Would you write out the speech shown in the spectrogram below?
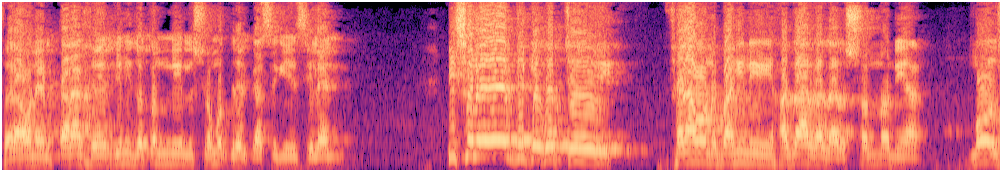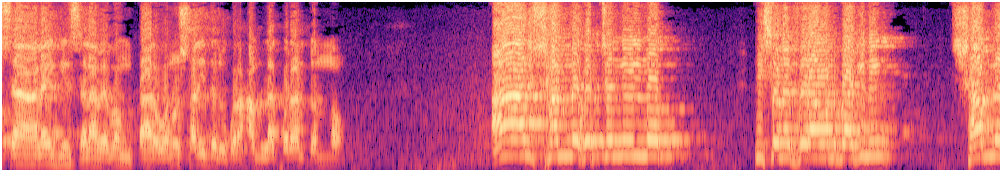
ফেরাউনের তারা খেয়ে তিনি যখন নীল সমুদ্রের কাছে গিয়েছিলেন, পিছনের দিকে হচ্ছে ফেরাউন বাহিনী হাজার হাজার সৈন্য নিয়ে মৌসা আলাইহিস সালাম এবং তার অনুসারীদের উপর হামলা করার জন্য। আর সামনে হচ্ছে নীল নদ। পিছনে ফেরাউন বাহিনী, সামনে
